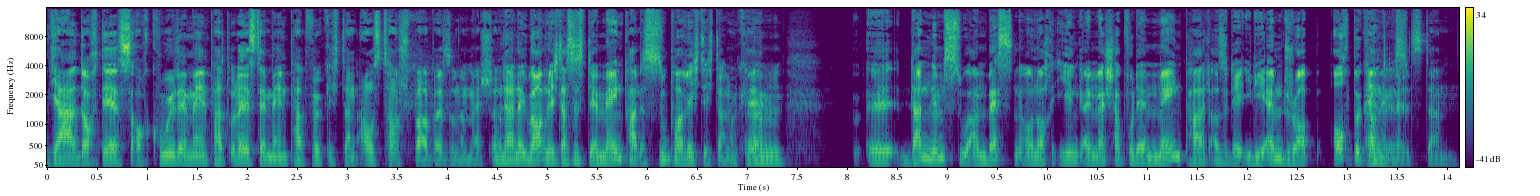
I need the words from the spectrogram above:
ja, doch, der ist auch cool, der Main Part, oder ist der Main Part wirklich dann austauschbar bei so einem Mashup? Nein, nein, überhaupt nicht. Das ist, der Main Part ist super wichtig dann. Okay. Ähm, äh, dann nimmst du am besten auch noch irgendein Mashup, wo der Main Part, also der EDM Drop, auch bekannt Animals ist. Animals dann.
